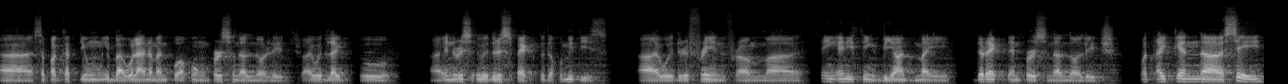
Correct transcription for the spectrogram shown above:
uh, sapagkat yung iba, wala naman po akong personal knowledge. I would like to, uh, in res- with respect to the committees, uh, I would refrain from uh, saying anything beyond my direct and personal knowledge. What I can uh, say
